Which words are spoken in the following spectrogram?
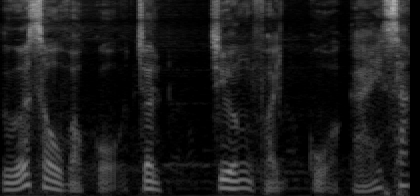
cứa sâu vào cổ chân trương phệnh của cái xác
